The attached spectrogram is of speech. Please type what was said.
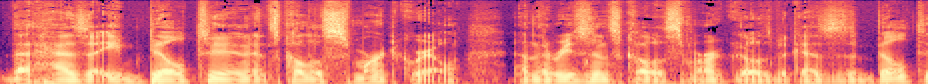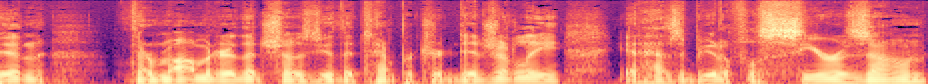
that has a built-in. It's called a Smart Grill, and the reason it's called a Smart Grill is because it's a built-in thermometer that shows you the temperature digitally. It has a beautiful sear zone,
